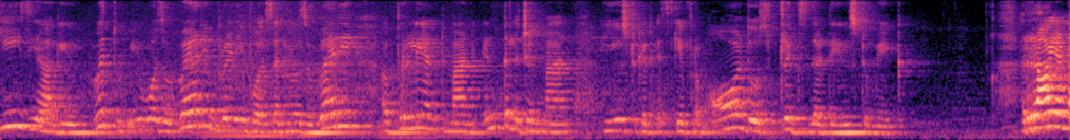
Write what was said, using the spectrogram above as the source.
ಈಸಿಯಾಗಿ with he was a very brainy person he was a very brilliant man intelligent man he used to get escape from all those tricks that they used to make Rayanna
